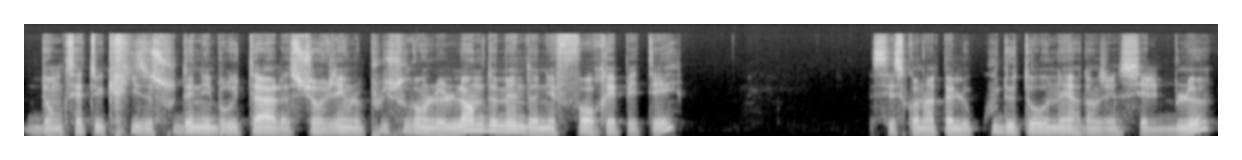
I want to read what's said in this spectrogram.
donc cette crise soudaine et brutale survient le plus souvent le lendemain d'un effort répété. C'est ce qu'on appelle le coup de tonnerre dans un ciel bleu.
